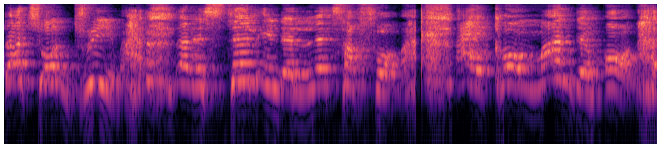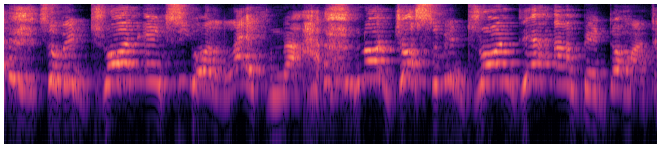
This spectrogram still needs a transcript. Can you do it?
that your dream that is still in the letter form. I command them all to be drawn into your life now, not just to be drawn there and be dormant.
